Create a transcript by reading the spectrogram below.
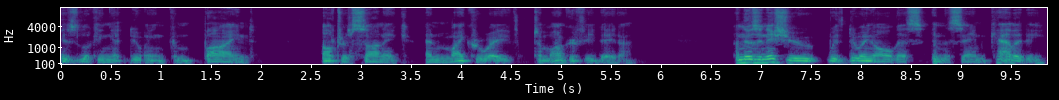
is looking at doing combined ultrasonic and microwave tomography data. And there's an issue with doing all this in the same cavity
